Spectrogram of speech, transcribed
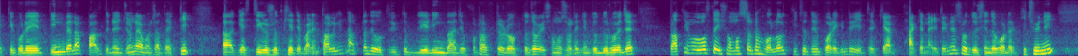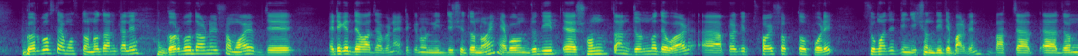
একটি করে তিন বেলা পাঁচ দিনের জন্য এবং সাথে একটি গ্যাস্ট্রিক ওষুধ খেতে পারেন। তাহলে কিন্তু আপনাদের অতিরিক্ত ব্লিডিং বা যে ফোটা ফোটা রক্তচাপ এই সমস্যাটা কিন্তু দূর হয়ে যায়। প্রাথমিক অবস্থায় এই সমস্যাটা হলো কিছুদিন পরে কিন্তু এটা কি আর থাকে না। এটা নিয়ে দুশ্চিন্তা করার কিছুই নেই। গর্ভস্থ এবং স্তন্যদানকালে গর্ভধারণের সময় যে এটাকে দেওয়া যাবে না, এটা কোনো নির্দেশিত নয় এবং যদি সন্তান জন্ম দেওয়ার আপনাকে ছয় সপ্তাহ পরে সুমাজেট ইঞ্জেকশন দিতে পারবেন। বাচ্চা জন্ম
